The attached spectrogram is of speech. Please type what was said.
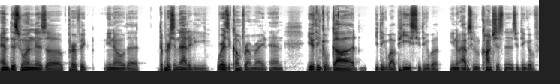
And this one is a uh, perfect, you know, that the personality, where does it come from, right? And you think of God, you think about peace, you think about, you know, absolute consciousness, you think of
